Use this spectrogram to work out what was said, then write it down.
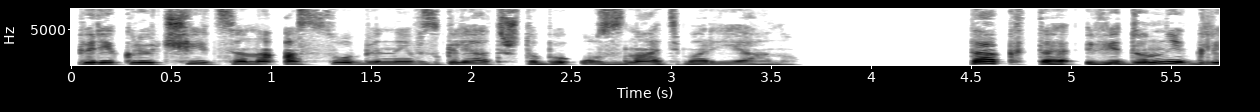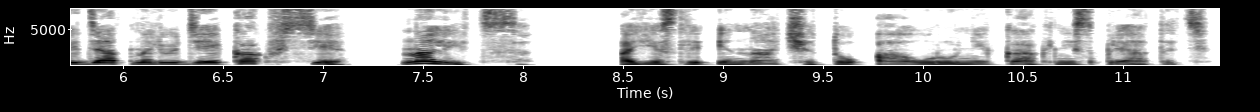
переключиться на особенный взгляд, чтобы узнать Марьяну. Так-то ведуны глядят на людей, как все, на лица. А если иначе, то ауру никак не спрятать.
